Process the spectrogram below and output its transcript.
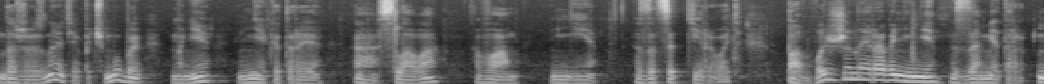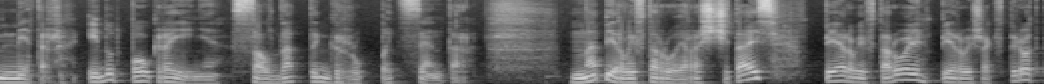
Даже, знаете, почему бы мне некоторые а, слова вам не зацитировать. По выжженной равнине за метр метр идут по Украине солдаты группы «Центр». На первый, второй рассчитайся. Первый, второй, первый шаг вперед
